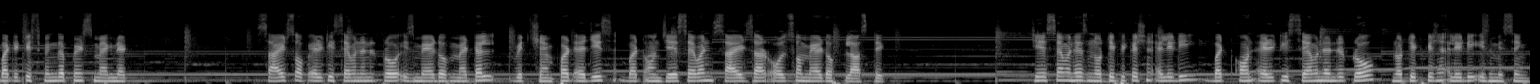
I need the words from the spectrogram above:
but it is fingerprints magnet. Sides of LT700 Pro is made of metal with chamfered edges but on J7 sides are also made of plastic. J7 has notification LED but on LT700 Pro notification LED is missing.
